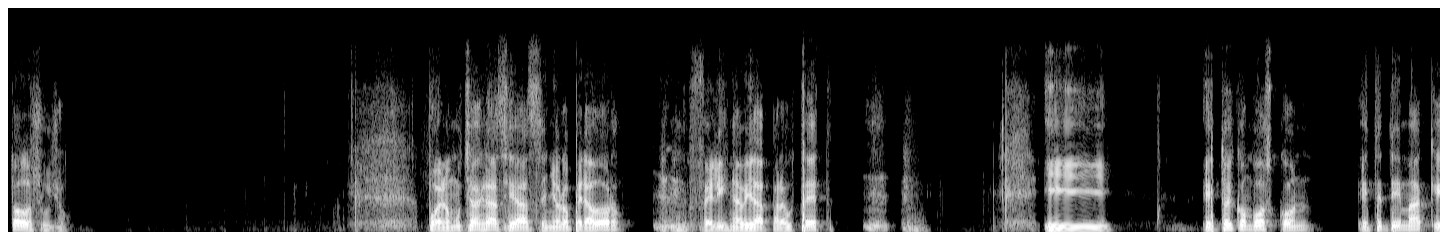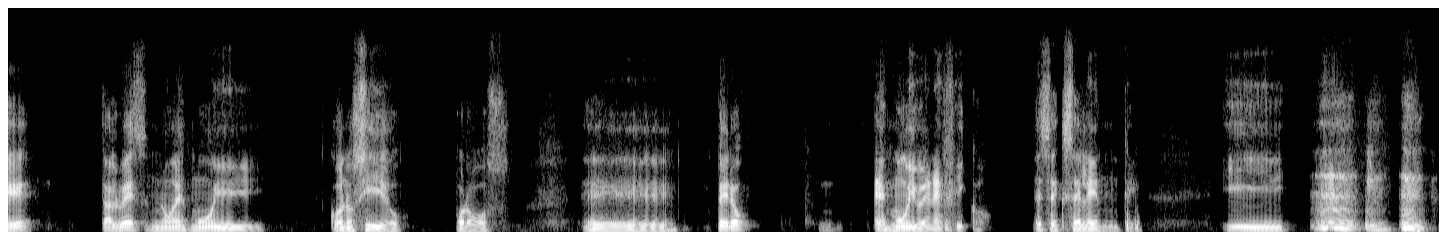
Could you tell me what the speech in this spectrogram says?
todo suyo. Bueno, muchas gracias, señor operador. Feliz Navidad para usted. Y estoy con vos con este tema que tal vez no es muy conocido por vos, eh, pero es muy benéfico, es excelente. Y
